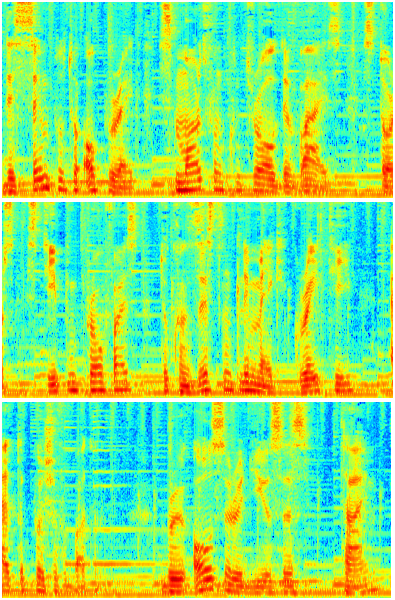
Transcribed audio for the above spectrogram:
This simple to operate smartphone controlled device stores steeping profiles to consistently make great tea at the push of a button. Brew also reduces time,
